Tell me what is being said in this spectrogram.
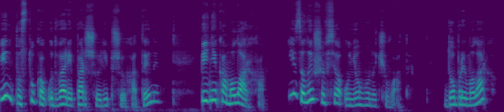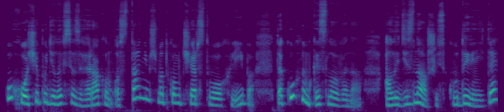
Він постукав у двері першої ліпшої хатини, підніка Моларха, і залишився у нього ночувати. Добрий Моларх охоче поділився з Гераклом останнім шматком черствого хліба та кухлем кислого вина, але, дізнавшись, куди він йде,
